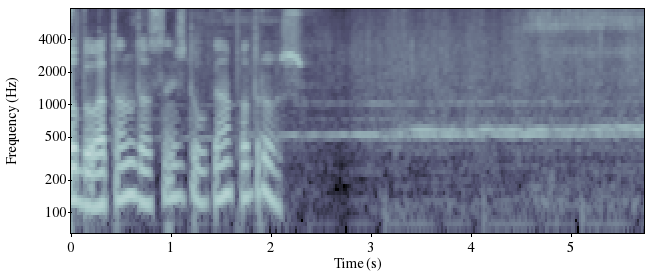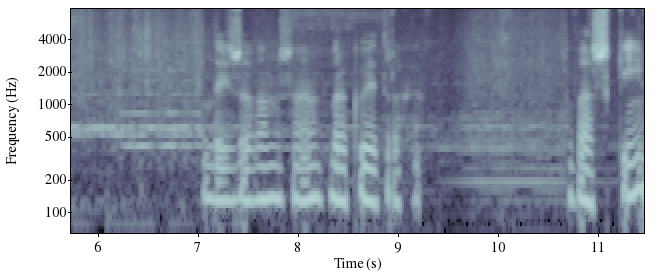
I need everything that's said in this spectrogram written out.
Bo była to dosyć długa podróż. Podejrzewam, że brakuje trochę ważki.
